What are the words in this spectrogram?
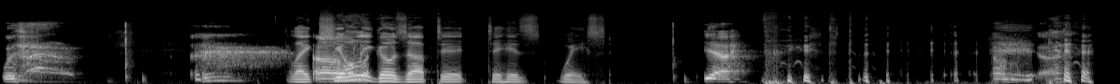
With Like Oh, she only my- goes up to to his waist. yeah. Oh my god.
